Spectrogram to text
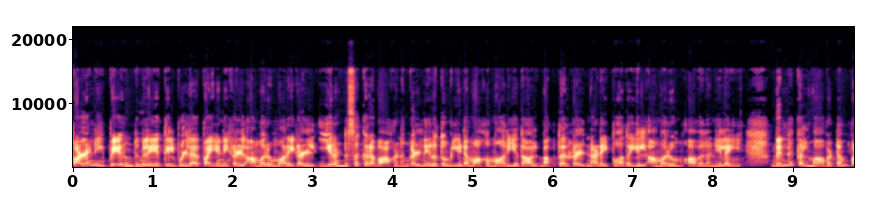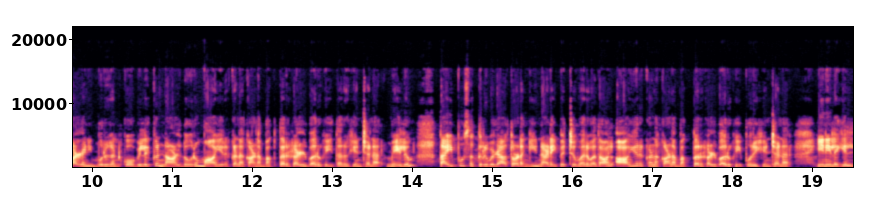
பழனி பேருந்து நிலையத்தில் உள்ள பயணிகள் அமரும் அறைகள் இரண்டு சக்கர வாகனங்கள் நிறுத்தும் இடமாக மாறியதால் பக்தர்கள் நடைபாதையில் அமரும் அவல நிலை திண்டுக்கல் மாவட்டம் பழனி முருகன் கோவிலுக்கு நாள்தோறும் ஆயிரக்கணக்கான பக்தர்கள் வருகை தருகின்றனர். மேலும் தைப்பூச திருவிழா தொடங்கி நடைபெற்று வருவதால் ஆயிரக்கணக்கான பக்தர்கள் வருகை புரிகின்றனர். இந்நிலையில்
